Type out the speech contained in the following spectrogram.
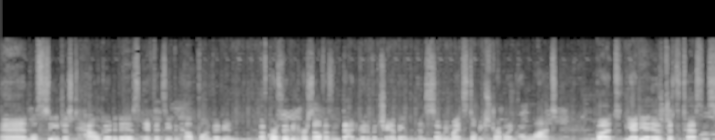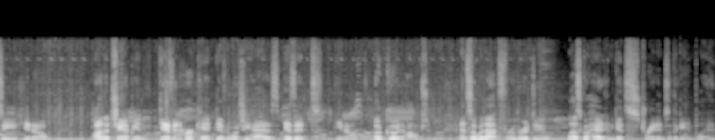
and we'll see just how good it is, if it's even helpful on Vivian. Of course, Vivian herself isn't that good of a champion, and so we might still be struggling a lot, but the idea is just to test and see, you know, on the champion, given her kit, given what she has, is it, you know, a good option? And so without further ado, let's go ahead and get straight into the gameplay.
